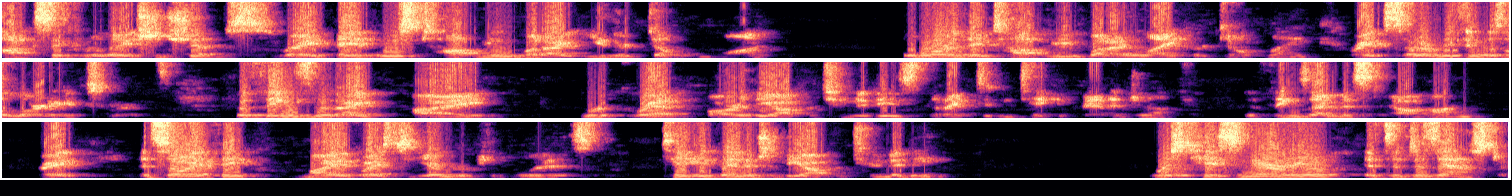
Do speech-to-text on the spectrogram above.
toxic relationships, right? They at least taught me what I either don't want or they taught me what I like or don't like, right? So everything was a learning experience. The things that I, I regret are the opportunities that I didn't take advantage of, the things I missed out on, right? And so I think my advice to younger people is take advantage of the opportunity. Worst case scenario, it's a disaster,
